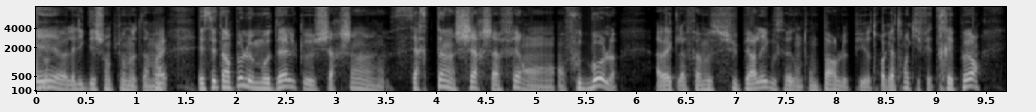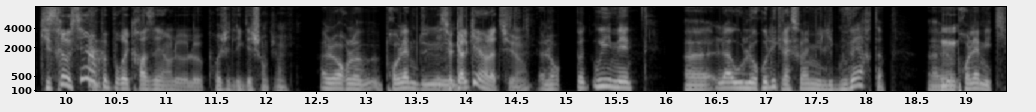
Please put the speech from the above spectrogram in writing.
et euh, la Ligue des Champions, notamment. Ouais. Et c'est un peu le modèle que un- certains cherchent à faire en, en football, avec la fameuse Super League, vous savez, dont on parle depuis 3-4 ans, qui fait très peur, qui serait aussi un peu pour écraser hein, le, le projet de Ligue des Champions. Alors le problème du... Il se calquait hein, là-dessus. hein. Alors, oui, mais euh, là où l'Euroleague reste quand même une ligue ouverte, euh, le Mm. problème et qui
